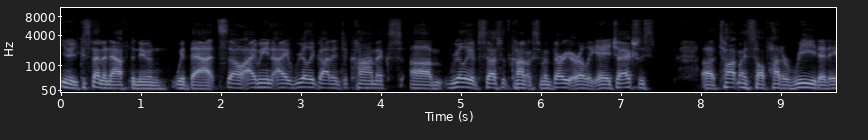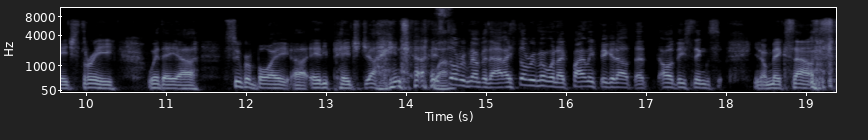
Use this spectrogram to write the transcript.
you know, you could spend an afternoon with that. So, I mean, I really got into comics, um, really obsessed with comics from a very early age. I actually uh, taught myself how to read at age three with a uh, Superboy uh, 80 page giant. I wow. still remember that. I still remember when I finally figured out that, oh, these things, you know, make sounds.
